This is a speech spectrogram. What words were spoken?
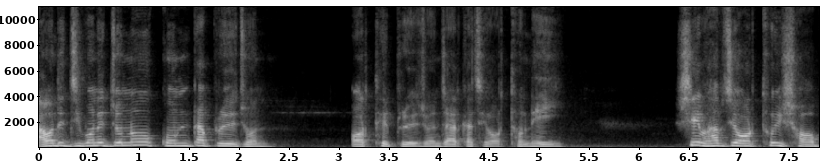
আমাদের জীবনের জন্য কোনটা প্রয়োজন? অর্থের প্রয়োজন, যার কাছে অর্থ নেই। সে ভাবছে অর্থই সব।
